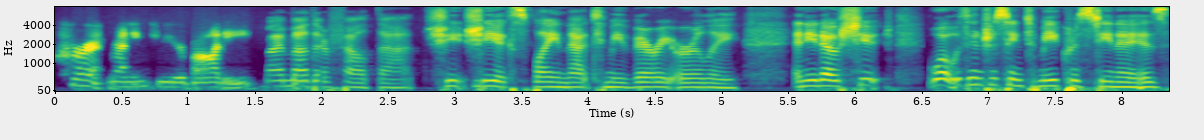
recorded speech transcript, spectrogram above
current running through your body. My mother felt that. She she explained that to me very early. And you know, she what was interesting to me, Christina, is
